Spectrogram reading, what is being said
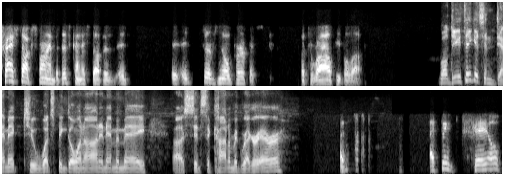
trash talk's fine, but this kind of stuff is it, it it serves no purpose but to rile people up. Well, do you think it's endemic to what's been going on in MMA uh, since the Conor McGregor era? I, I think Chael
